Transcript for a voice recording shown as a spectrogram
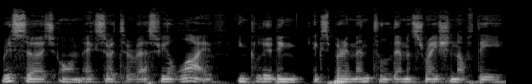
research on extraterrestrial life, including experimental demonstration of the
